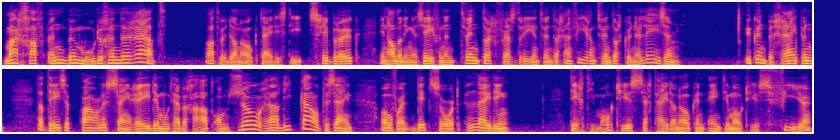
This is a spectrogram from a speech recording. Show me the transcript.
maar gaf een bemoedigende raad. Wat we dan ook tijdens die schipbreuk in Handelingen 27, vers 23 en 24 kunnen lezen. U kunt begrijpen dat deze Paulus zijn reden moet hebben gehad om zo radicaal te zijn over dit soort leiding. Tegen Timotheus zegt hij dan ook in 1 Timotheus 4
